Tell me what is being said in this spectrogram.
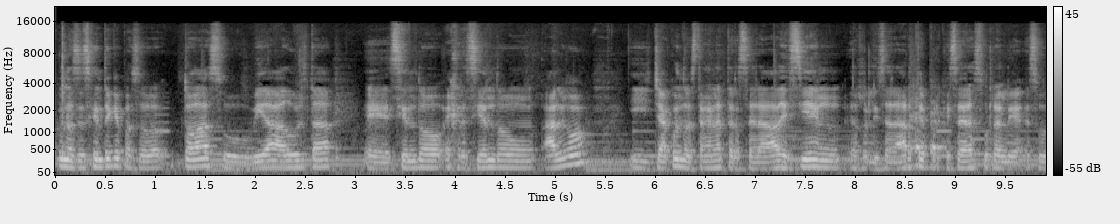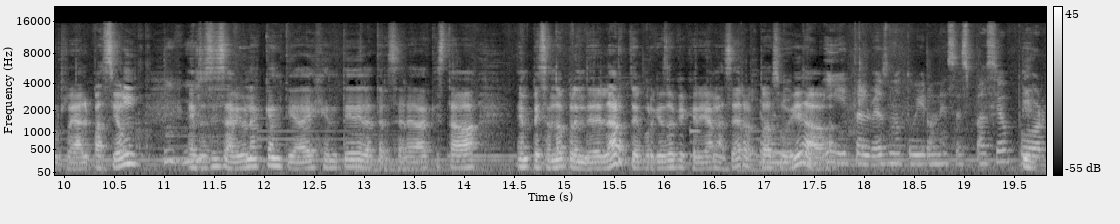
conoces gente que pasó toda su vida adulta eh, siendo, ejerciendo algo y ya cuando están en la tercera edad deciden realizar arte porque esa era su, su real pasión, entonces había una cantidad de gente de la tercera edad que estaba empezando a aprender el arte, porque es lo que querían hacer toda su vida. Y tal vez no tuvieron ese espacio por,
